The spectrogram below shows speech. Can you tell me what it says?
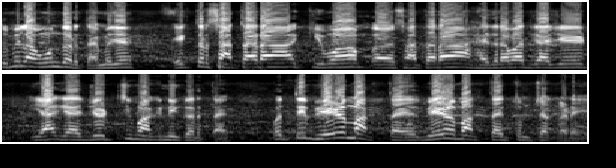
तुम्ही लावून धरताय. म्हणजे एकतर सातारा किंवा सातारा हैदराबाद गॅजेट या गॅजेटची मागणी करताय. पण ते वेळ मागताय वेळ मागतायत तुमच्याकडे.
